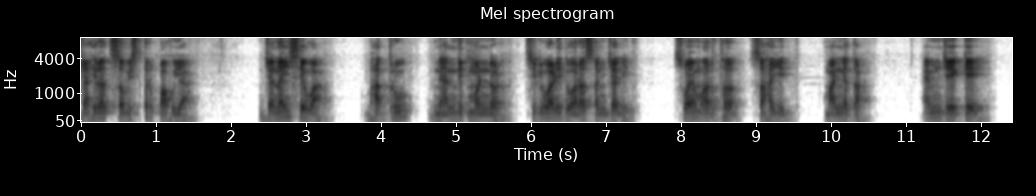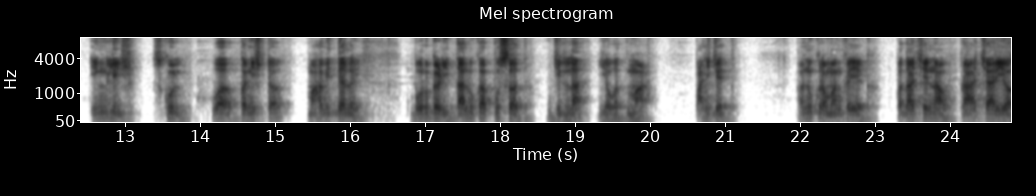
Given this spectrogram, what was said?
जाहिरात सविस्तर पाहूया. जनाई सेवा भातृ ज्ञानदीप मंडळ चिलवाडीद्वारा संचालित स्वयंअर्थ सहाय्यित मान्यता एम जे के इंग्लिश स्कूल व कनिष्ठ महाविद्यालय बोरगडी तालुका पुसद जिल्हा यवतमाळ. पाहिजेत. अनुक्रमांक एक पदाचे नाव प्राचार्य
